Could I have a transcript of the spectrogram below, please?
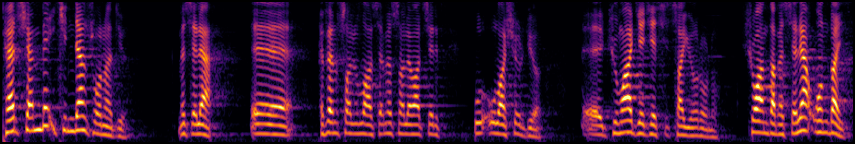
perşembe ikinden sonra diyor. Mesela e, Efendimiz sallallahu aleyhi ve sellem salavat-ı şerif u- ulaşır diyor. E, Cuma gecesi sayıyor onu. Şu anda mesela ondayız.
